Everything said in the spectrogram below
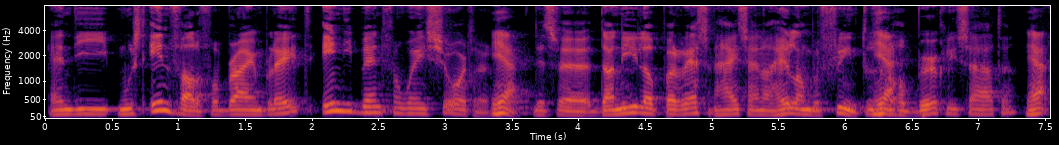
En die moest invallen voor Brian Blade in die band van Wayne Shorter. Ja. Dus eh, Danilo Perez en hij zijn al heel lang bevriend. Toen ze nog op Berkeley zaten. ja,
